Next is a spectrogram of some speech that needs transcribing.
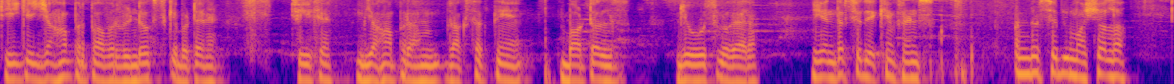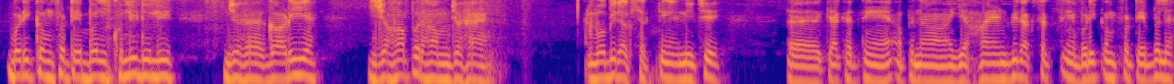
ठीक है, यहाँ पर पावर विंडोज़ के बटन है, ठीक है, यहाँ पर हम रख सकते हैं बॉटल्स जूस वगैरह। ये अंदर से देखें फ्रेंड्स अंदर से भी माशाल्लाह बड़ी कंफर्टेबल खुली डुली जो है गाड़ी है। यहाँ पर हम जो है, वो भी रख सकते हैं नीचे। क्या कहते हैं, अपना ये हैंड भी रख सकते हैं, बड़ी कंफर्टेबल है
